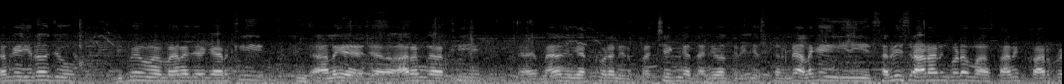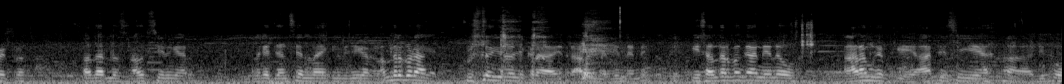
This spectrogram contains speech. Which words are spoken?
కనుక ఈరోజు డిపో మేనేజర్ గారికి అలాగే ఆర్ఎం గారికి మేనేజర్ గారికి కూడా నేను ప్రత్యేకంగా ధన్యవాదాలు తెలియజేస్తానండి అలాగే ఈ సర్వీస్ రావడానికి కూడా మా స్థానిక కార్పొరేటర్ సోదరులు రౌత్ సీని గారు అలాగే జనసేన నాయకులు విజయ్ గారు అందరూ కూడా కృషిలో ఈరోజు ఇక్కడ రావడం జరిగిందండి. ఈ సందర్భంగా నేను ఆర్ఎం గారికి ఆర్టీసీ డిపో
